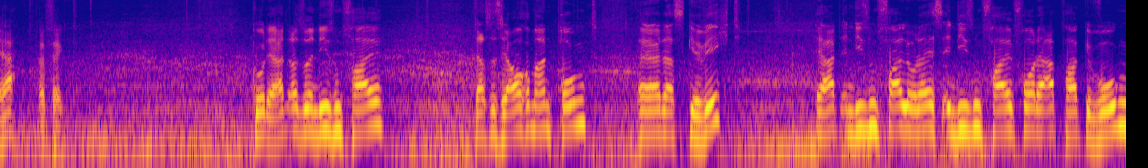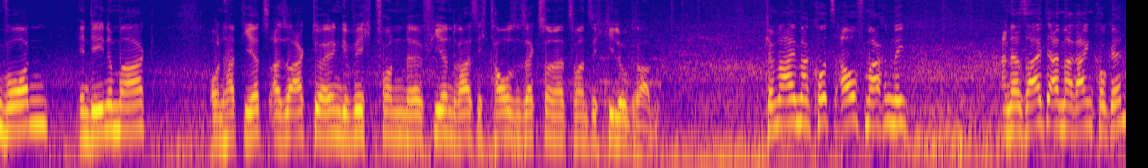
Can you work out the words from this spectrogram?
Ja, perfekt. Gut, er hat also in diesem Fall, das ist ja auch immer ein Punkt, äh, das Gewicht. Er hat in diesem Fall oder ist in diesem Fall vor der Abfahrt gewogen worden in Dänemark und hat jetzt also aktuell ein Gewicht von äh, 34.620 Kilogramm. Können wir einmal kurz aufmachen, an der Seite einmal reingucken?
